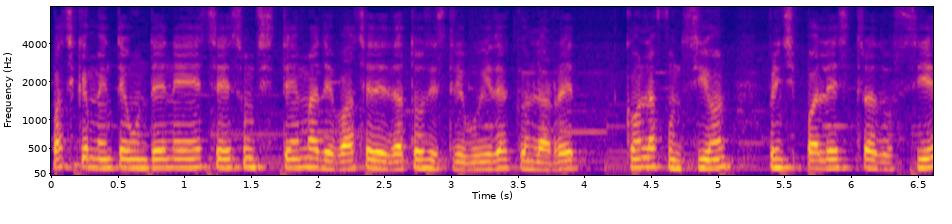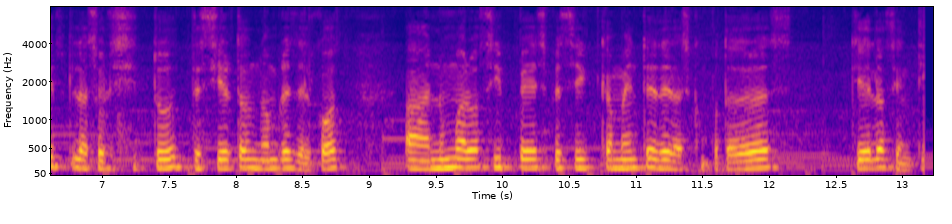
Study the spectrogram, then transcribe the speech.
Básicamente un DNS es un sistema de base de datos distribuida con la red con la función principal es traducir la solicitud de ciertos nombres del host a números IP específicamente de las computadoras que los entienden.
